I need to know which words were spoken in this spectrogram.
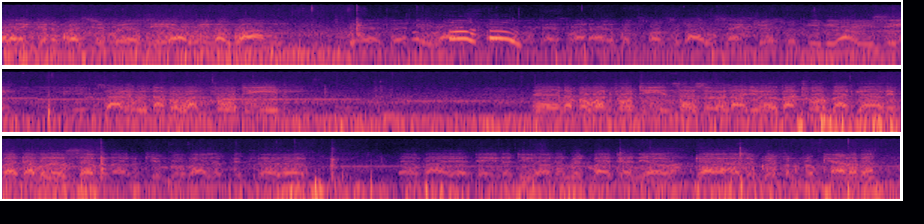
Wellington Equestrian Realty Arena 1 with uh, two rides. Festival Test 1 open, sponsored by the Sanctuary with EBIEC. Starting with number 114. Uh, number 114, Zazou, a nine-year-old Dutch Warmblood girl named by 007 out of Kimbo by Olympic Thorough uh, by Dana Dion and written by Denielle Gallagher Griffin from Canada.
